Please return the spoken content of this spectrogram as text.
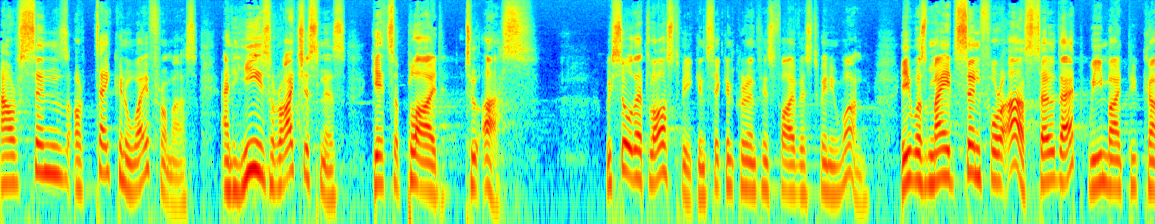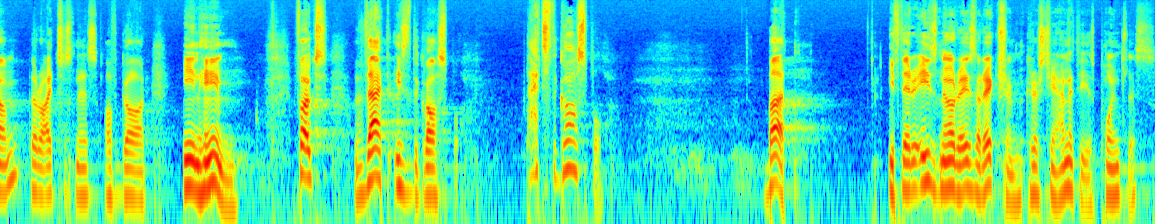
our sins are taken away from us and his righteousness gets applied to us. We saw that last week in 2 Corinthians 5, verse 21. He was made sin for us so that we might become the righteousness of God in him. Folks, that is the gospel. That's the gospel. But if there is no resurrection, Christianity is pointless.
